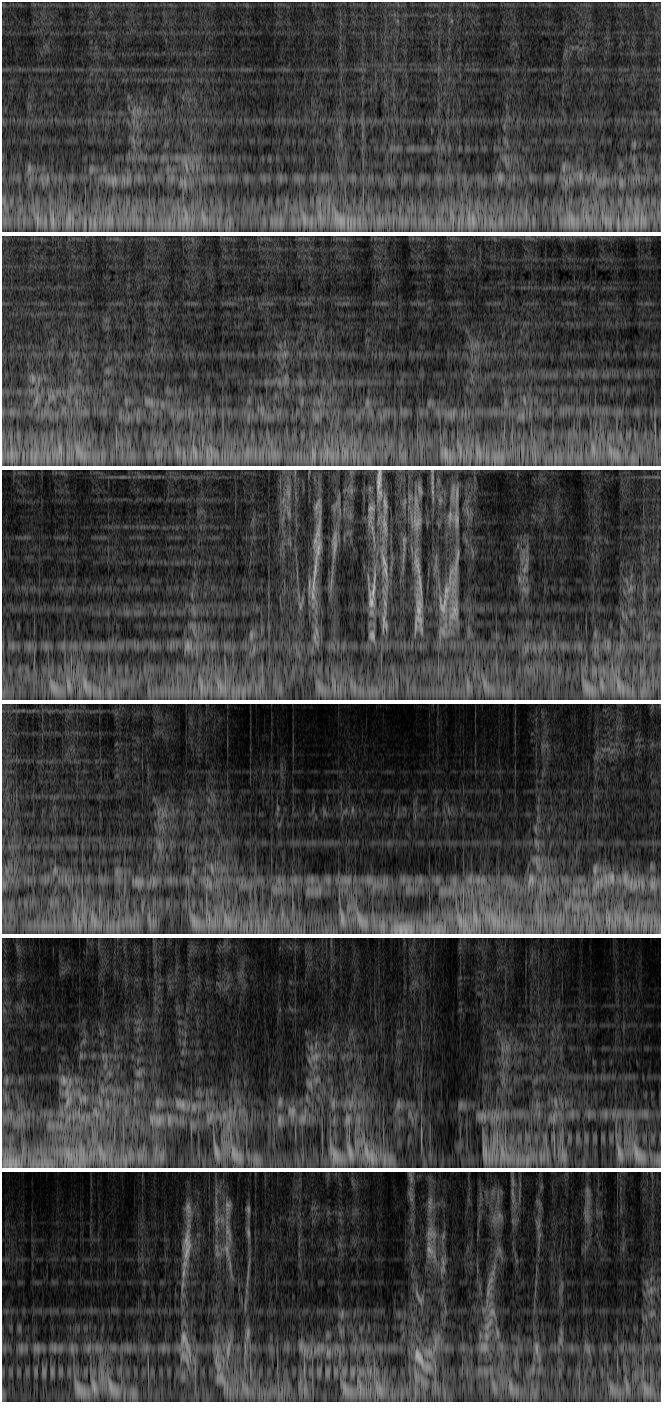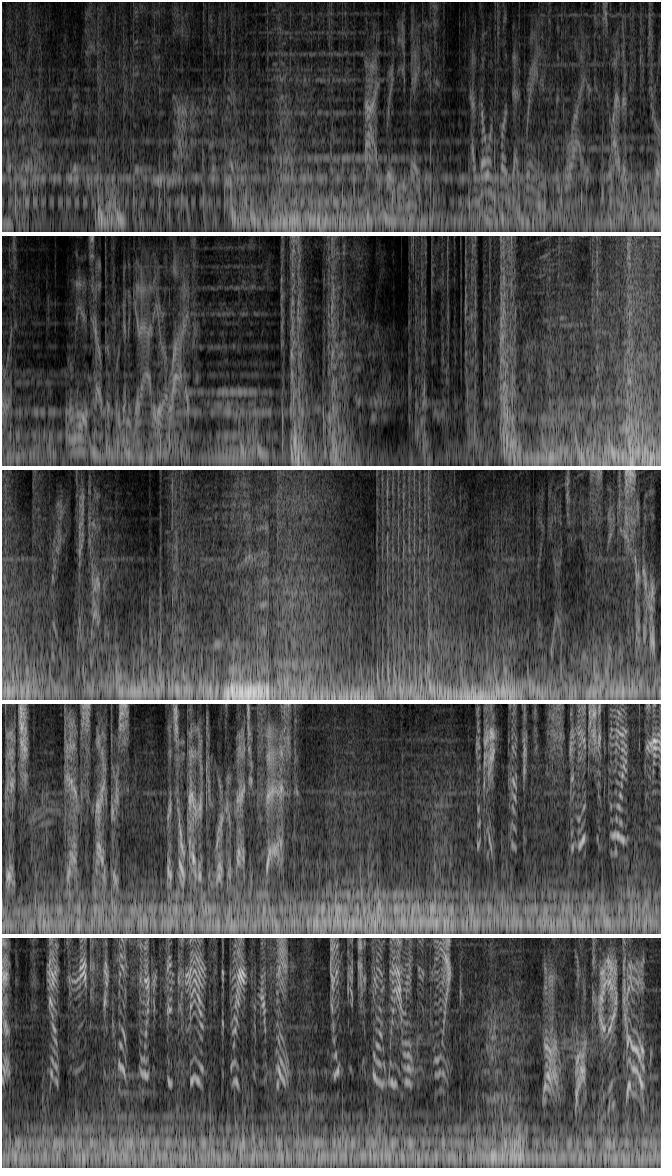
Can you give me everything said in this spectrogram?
Out what's going on yet. immediately. This is not a drill. Repeat, this is not a drill. Warning, Radiation leak detected. All personnel must evacuate the area immediately. This is not a drill. Repeat, this is not a drill. Brady, in here, quick. Radiation leak detected. Through here. There's a Goliath just waiting for us to take it. This not a drill. Repeat, this is not a drill. All right, Brady, you made it. Now go and plug that brain into the Goliath so Heather can control it. We'll need its help if we're gonna get out of here alive. This is not a drill. Repeat, Brady, take cover! Got you, you sneaky son of a bitch. Damn snipers. Let's hope Heather can work her magic fast. Okay, perfect. My logs show the Goliath is booting up. Now, you need to stay close so I can send commands to the brain from your phone. Don't get too far away or I'll lose the link. Ah, fuck, here they come!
